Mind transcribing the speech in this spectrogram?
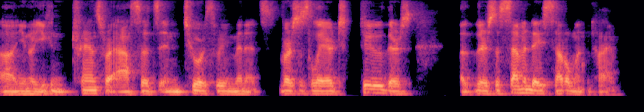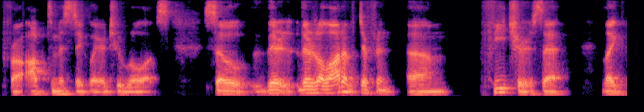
uh, you know you can transfer assets in two or three minutes versus layer two there's uh, there's a seven day settlement time for optimistic layer two rollups so there there's a lot of different um, features that like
